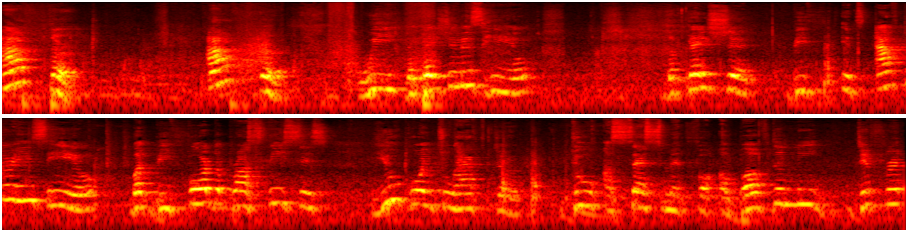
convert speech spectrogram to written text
after, after we, the patient is healed, the patient, be, it's after he's healed, but before the prosthesis, you going to have to do assessment for above the knee, different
